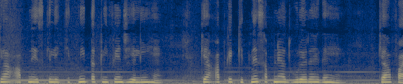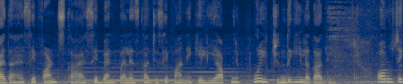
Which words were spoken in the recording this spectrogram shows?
क्या आपने इसके लिए कितनी तकलीफ़ें झेली हैं? क्या आपके कितने सपने अधूरे रह गए हैं? क्या फ़ायदा है ऐसे फंड्स का, ऐसे बैंक बैलेंस का जिसे पाने के लिए आपने पूरी ज़िंदगी लगा दी और उसे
